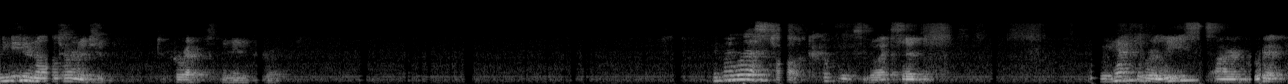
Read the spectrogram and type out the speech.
We need an alternative to correct and incorrect. In my last talk, a couple weeks ago, I said we have to release our grip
